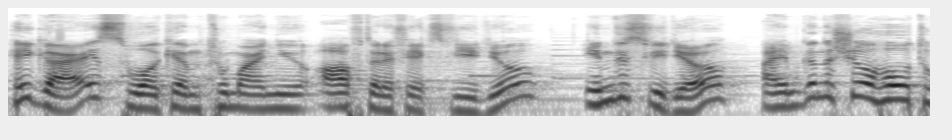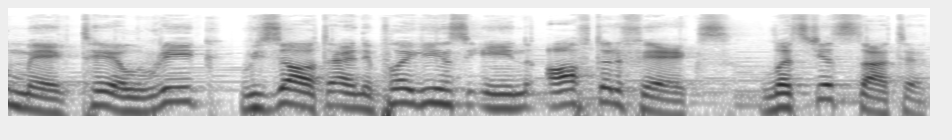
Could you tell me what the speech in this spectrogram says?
Hey guys, welcome to my new After Effects video. In this video, I'm gonna show how to make tail rig without any plugins in After Effects. Let's get started.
